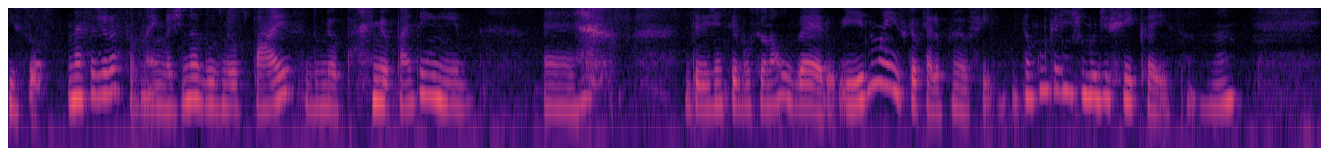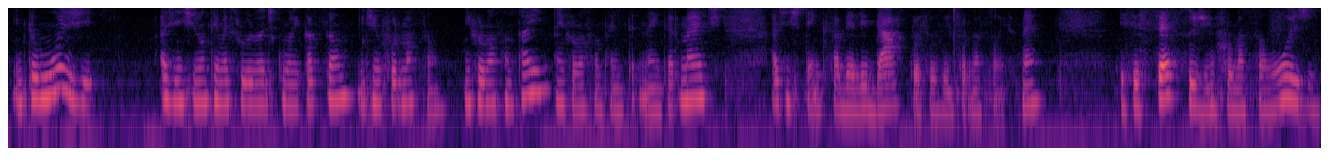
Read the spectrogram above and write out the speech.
Isso nessa geração, né? Imagina dos meus pais, do meu pai. Meu pai tem é, inteligência emocional zero. E não é isso que eu quero para meu filho. Então, como que a gente modifica isso, né? Então, hoje, a gente não tem mais problema de comunicação, de informação. A informação tá aí, a informação tá na internet. A gente tem que saber lidar com essas informações, né? Esse excesso de informação hoje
